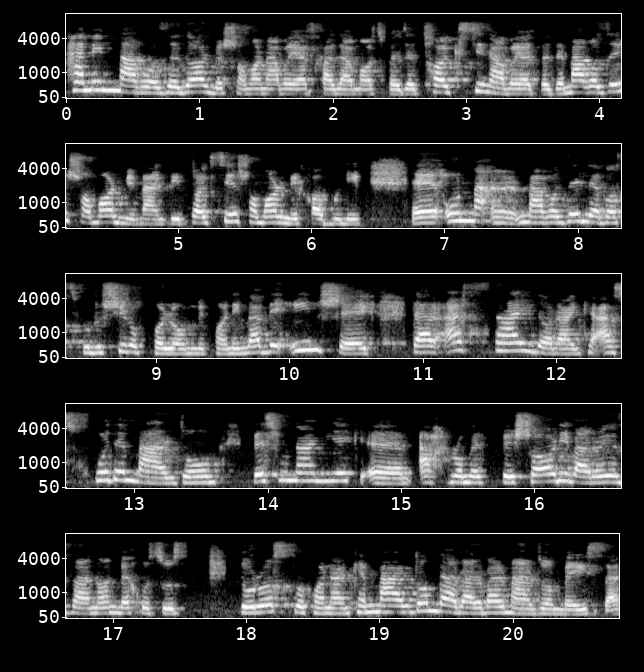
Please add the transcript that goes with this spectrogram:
همین مغازه‌دار به شما نباید خدمات بده تاکسی نباید بده. مغازه شما رو میبندیم تاکسی شما رو میخوابونیم. اون مغازه لباس فروشی رو پلم می‌کنیم و به این شکل در اصل سعی دارن که از خود مردم بتونن یک اهرم فشاری برای زنان به خصوص درست بکنن. که مردم در برابر مردم بیستن.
